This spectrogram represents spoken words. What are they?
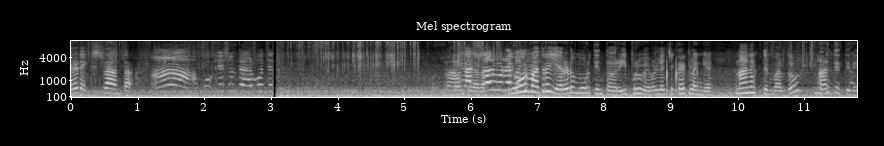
ಎರಡು ಎಕ್ಸ್ಟ್ರಾ ಅಂತ. ಇವ್ರು ಮಾತ್ರ ಎರಡು ಮೂರು ತಿಂತಾವ್ರಿ ಇಬ್ರು ಒಳ್ಳೆ ಚಿಕ್ಕ ಐಕ್ಳಂಗೆ. ನಾನು ಯಾಕೆ ತಿನ್ಬಾರ್ದು? ನಾನು ತಿಂತೀನಿ.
